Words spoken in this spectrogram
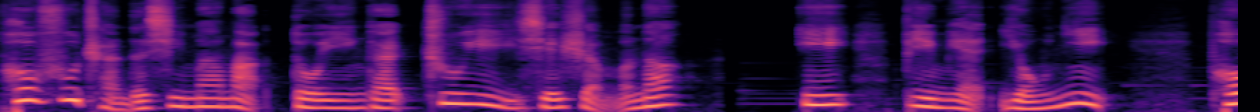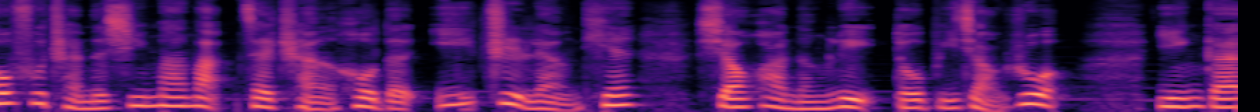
剖腹产的新妈妈都应该注意一些什么呢？一、避免油腻。剖腹产的新妈妈在产后的一至两天，消化能力都比较弱，应该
